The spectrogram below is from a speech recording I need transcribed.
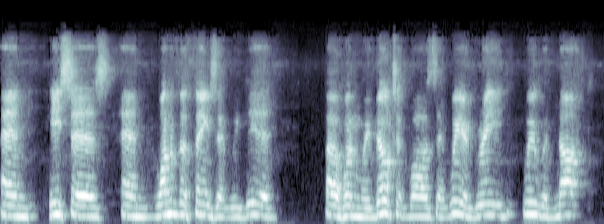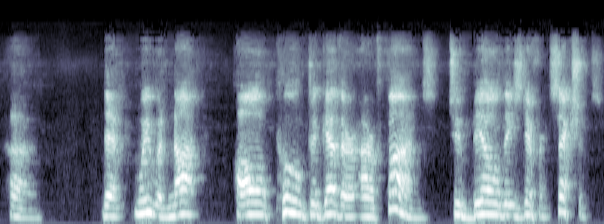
And he says, and one of the things that we did uh, when we built it was that we agreed we would not uh, that we would not all pooled together our funds to build these different sections.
